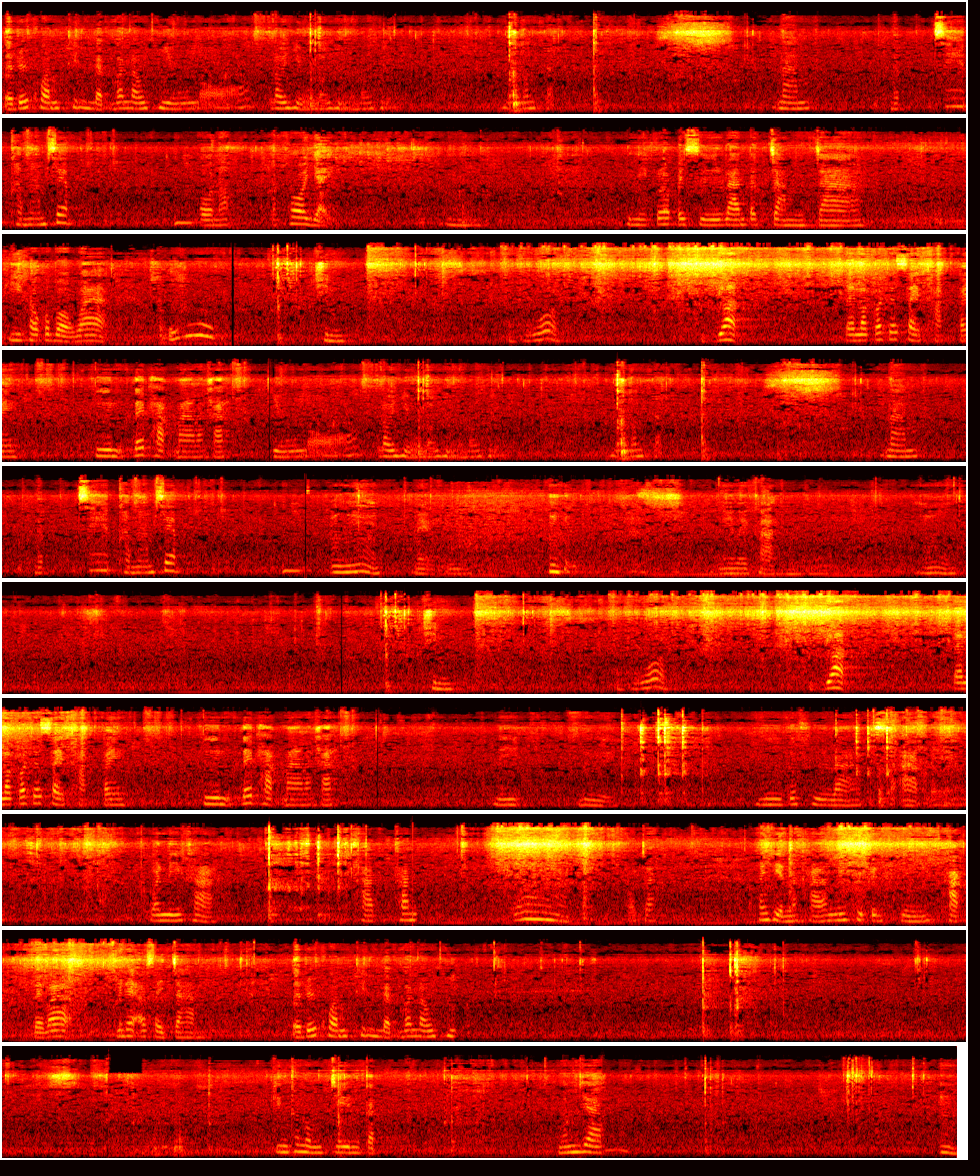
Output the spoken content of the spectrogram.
แต่ด้วยความที่แบบว่าเราหิวเนาะเราหิวเราหิวเราหิวเราต้องแบบน้ำแบบแซ่บค่ะน้ำแซ่บ พอเนาะตะข้อใหญ่ทีนี้ก็ไปซื้อร้านประจำจ้าพี่เขาก็บอกว่าอู้ชิมโอ้โหสุดยอด แต่เราก็จะใส่ผักไป คือได้ผักมานะคะ หิวเหรอ เราหิว เราหิว เราหิว เราต้องแบบน้ำแบบแซ่บค่ะ น้ำแซ่บ อืมแม่อืมนี่เลยค่ะ อืมชิม โอ้โหสุดยอด แต่เราก็จะใส่ผักไป คือได้ผักมานะคะ นี่เลยมือก็คือล้างสะอาดแล้ว วันนี้ค่ะ ค่ะท่านอืมเขาจะให้เห็นนะคะ นี่คือเป็นถุงผัก แต่ว่าไม่ได้เอาใส่จาน แต่ด้วยความที่แบบว่าเราหิวกินขนมจีนกับน้ำยาอืม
